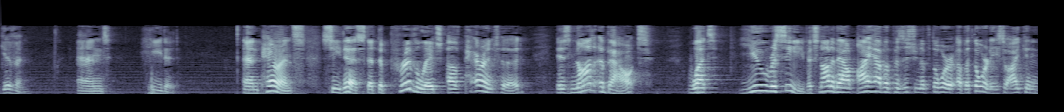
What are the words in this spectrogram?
given and heeded. And parents see this that the privilege of parenthood is not about what you receive. It's not about, I have a position of authority so I can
